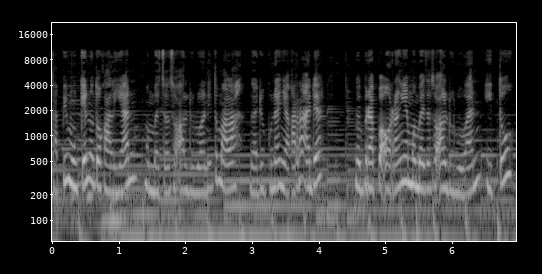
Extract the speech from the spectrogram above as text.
Tapi mungkin untuk kalian membaca soal duluan itu malah nggak ada gunanya. Karena ada beberapa orang yang membaca soal duluan itu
